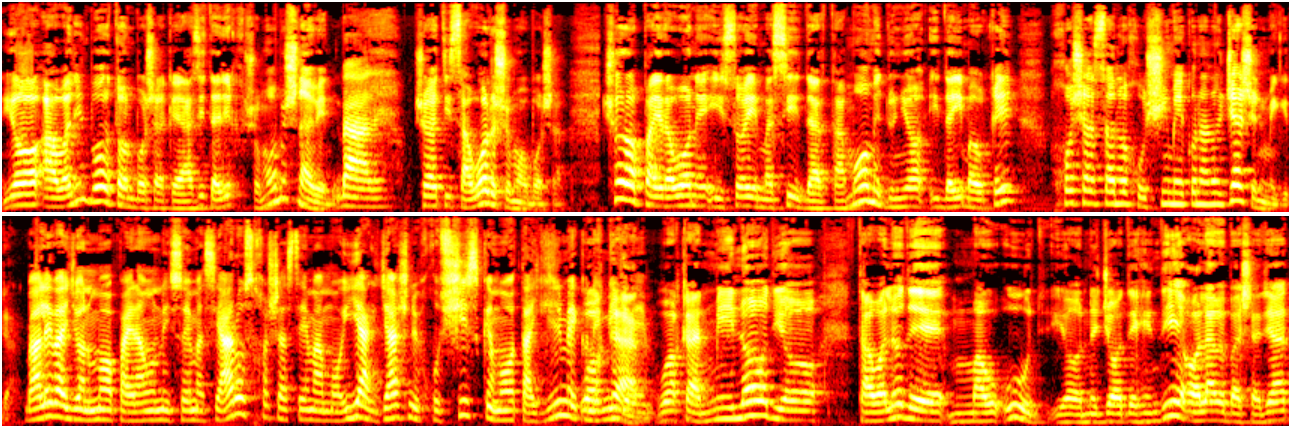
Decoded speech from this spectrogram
یا اولین بارتان باشه که از این طریق شما میشنوین بله. شاید این سوال شما باشه. چرا پیروان عیسی مسیح در تمام دنیا این موقع خوش هستن و خوشی می‌کنن و جشن می‌گیرن. بله وای جان ما پیروان عیسی مسیح روز خوش هستیم اما یک جشن خوشی است که ما تجلیل می‌کنیم می‌گیریم. واقعا. میلاد یا تولد موعود یا نجات دهنده عالم بشریت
